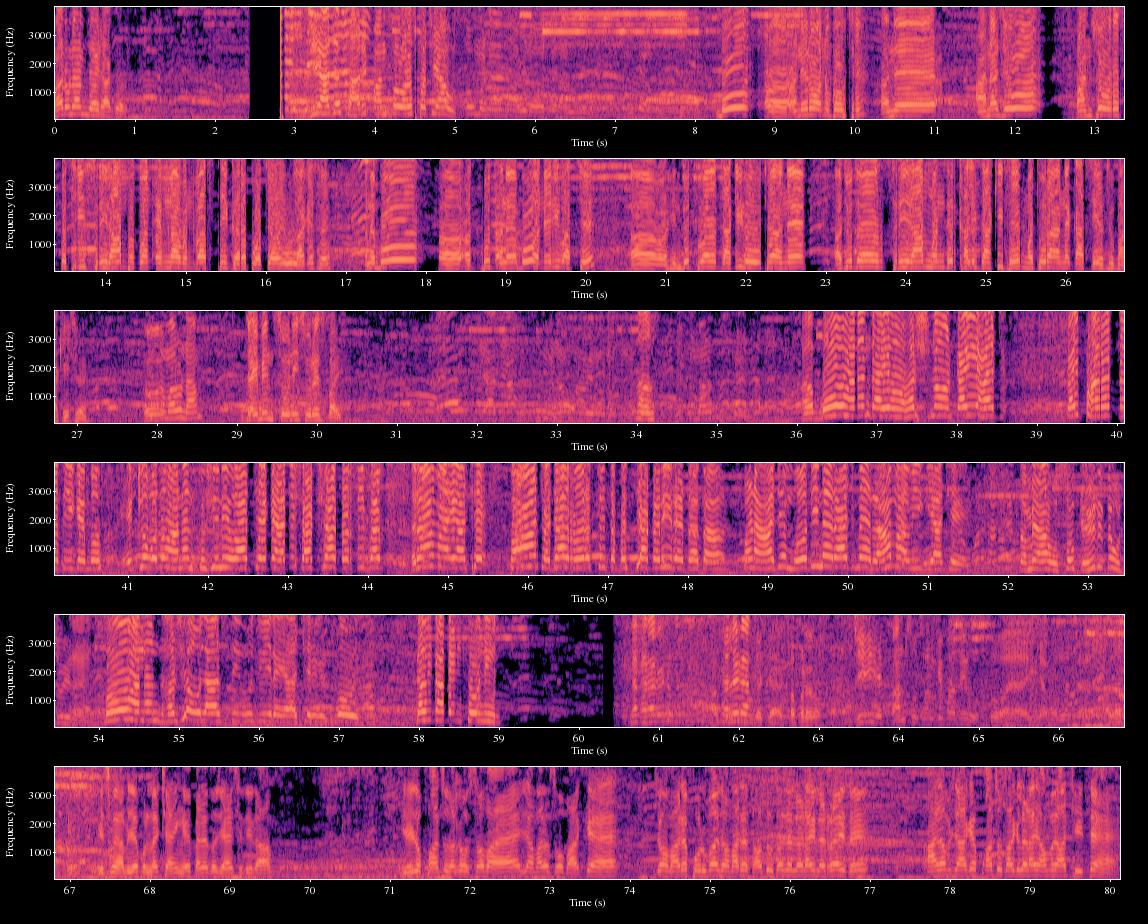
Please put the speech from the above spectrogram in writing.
મારું નામ જય ઠાકોર. જી આજે સાડી પાંચસો વર્ષ પછી આ ઉત્સવ મનાવવામાં આવી રહ્યો છે બહુ અનેરો અનુભવ છે અને આના જેવો પાંચસો વર્ષ પછી શ્રી રામ ભગવાન એમના વનવાસથી ઘરે પહોંચ્યા હોય એવું લાગે છે. અને બહુ અદભુત અદ્ભુત અને બહુ અનેરી વાત છે. હિન્દુત્વ જાગી ગયું છે અને હજુ તો શ્રી રામ મંદિર ખાલી ઝાંકી છે મથુરા અને કાશી હજુ બાકી છે. તો તમારું નામ? જયમીન સોની સુરેશભાઈ આજે આ ઉત્સવ મનાવવામાં આવી રહ્યો છે હા જી તમારું શું કહેવું અ, બહુ આનંદ આવ્યો. હર્ષનો કઈ આજ કઈ ભારત નથી કે બસ એટલો બધો આનંદ. ખુશીની વાત છે કે આજે સાક્ષાત ધરતી પર રામ આવ્યા છે. પાંચ હજાર વર્ષથી તપસ્યા કરી રહેતા હતા. પણ આજે મોદીના રાજમાં રામ આવી ગયા છે. તમે આ ઉત્સવ કેવી રીતે ઉજવી રહ્યા બહુ આનંદ હર્ષો ઉલ્લાસથી ઉજવી રહ્યા છે. બહુ. કવિતાબેન સોની. मुझे क्या है? सब पड़े रहो। जी ये 500 साल के बाद ये उत्सव आया है। क्या बोलना चाह रहे हैं इसमें हम ये बोलना चाहेंगे पहले तो जय श्री राम। ये जो 500 साल का उत्सव आया है ये हमारा सौभाग्य है जो हमारे पूर्वज हमारे साधु संत लड़ाई लड़ रहे थे। आज हम जाके 500 साल की लड़ाई हम आज जीते हैं।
